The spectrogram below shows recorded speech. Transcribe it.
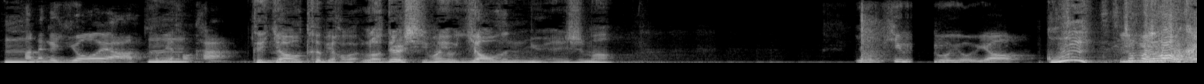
嗯她那个腰呀特别好看，对腰特别好看。老弟儿喜欢有腰的女人是吗？有屁股有腰。滚！这么唠嗑，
